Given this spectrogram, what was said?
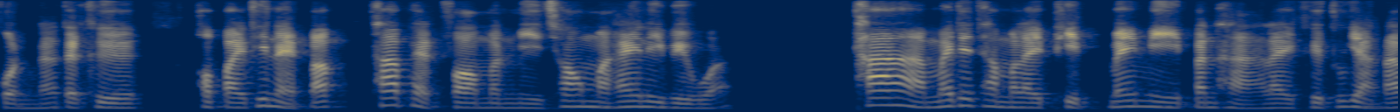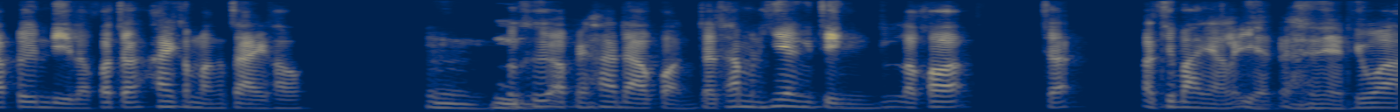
คนนะ แต่คือพอไปที่ไหนปั๊บถ้าแพลตฟอร์มมันมีช่องมาให้รีวิวอะถ้าไม่ได้ทำอะไรผิดไม่มีปัญหาอะไรคือทุกอย่างราบรื่นดีเราก็จะให้กำลังใจเขาอืมอืมก็คือเอาไปห้าดาวก่อน แต่ถ้ามันเฮี้ยงจริงเราก็จะอธิบายอย่างละเอียดอย่างที่ว่า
